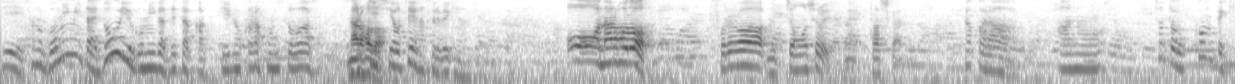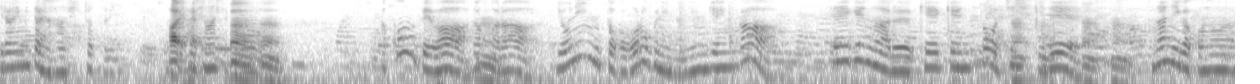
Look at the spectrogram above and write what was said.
しそのゴミみたいどういうゴミが出たかっていうのから本当は歴史を精査するべきなんですよおおなるほど。それはめっちゃ面白いですね。確かに。だからあのちょっとコンペ嫌いみたいな話ちょっとおしましたけど、うんうん。コンペはだから4人とか56人の人間が制限のある経験と知識で何がこの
